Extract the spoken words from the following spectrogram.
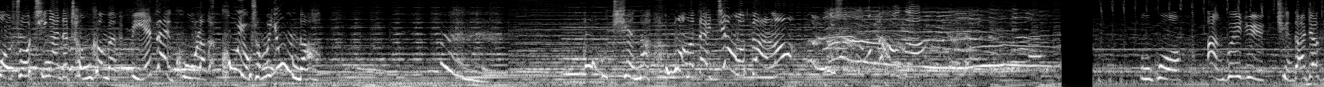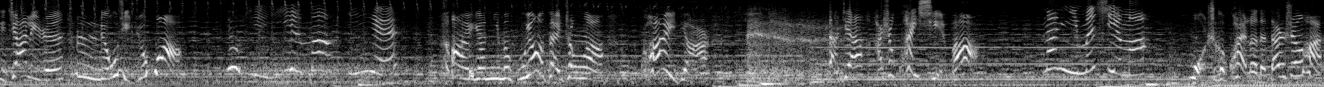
我说，亲爱的乘客们，别再哭了，哭有什么用呢？嗯，哦天哪，忘了带降落伞了。你是怎么搞的？不过按规矩，请大家给家里人嗯留几句话。要写遗言吗？遗言？哎呀，你们不要再争了，快点儿！大家还是快写吧。那你们写吗？我是个快乐的单身汉，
